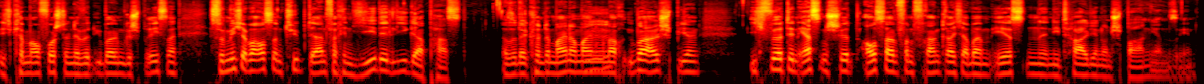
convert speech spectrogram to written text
ich kann mir auch vorstellen, der wird überall im Gespräch sein. Ist für mich aber auch so ein Typ, der einfach in jede Liga passt. Also der könnte meiner Meinung Mhm. nach überall spielen. Ich würde den ersten Schritt außerhalb von Frankreich aber am ehesten in Italien und Spanien sehen.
